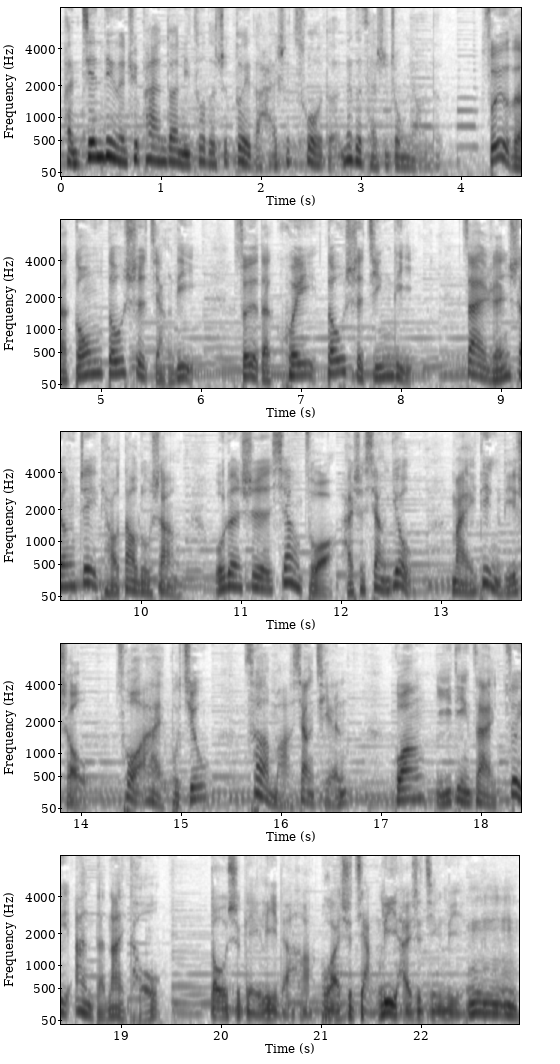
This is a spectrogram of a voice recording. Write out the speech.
很坚定的去判断你做的是对的还是错的，那个才是重要的。所有的功都是奖励，所有的亏都是经历。在人生这条道路上，无论是向左还是向右，买定离手，错爱不纠，策马向前，光一定在最暗的那头。都是给力的哈，不管是奖励还是经历。嗯嗯嗯，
